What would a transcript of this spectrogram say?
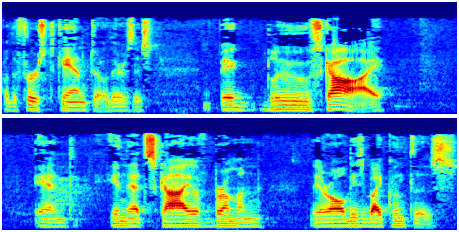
of the first canto. There's this big blue sky, and in that sky of Brahman, there are all these Vaikunthas,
